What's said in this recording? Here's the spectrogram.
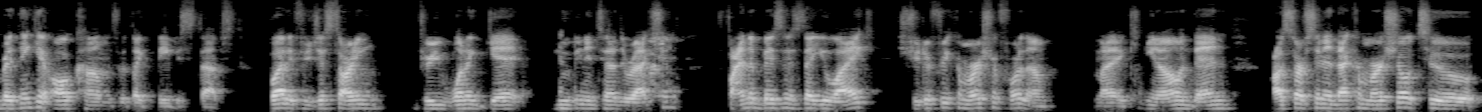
But I think it all comes with like baby steps. But if you're just starting if you want to get moving into that direction, find a business that you like, shoot a free commercial for them. Like, you know, and then I'll start sending that commercial to,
